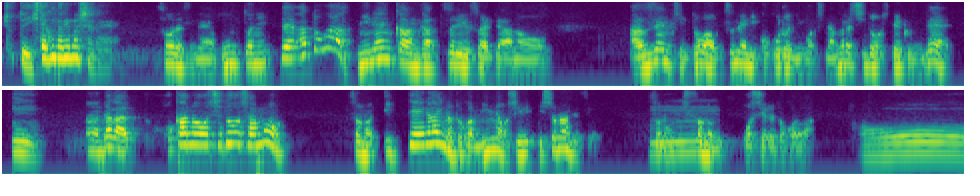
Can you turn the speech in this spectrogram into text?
ちょっと行きたくなりましたね。そうですね、本当に。で、あとは2年間がっつりそうやって、あの、アルゼンチンとはを常に心に持ちながら指導していくんで、うん。うん、だから他の指導者も、その一定ラインのところはみんな教え一緒なんですよ。そのうん基礎の教えるところは。お。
